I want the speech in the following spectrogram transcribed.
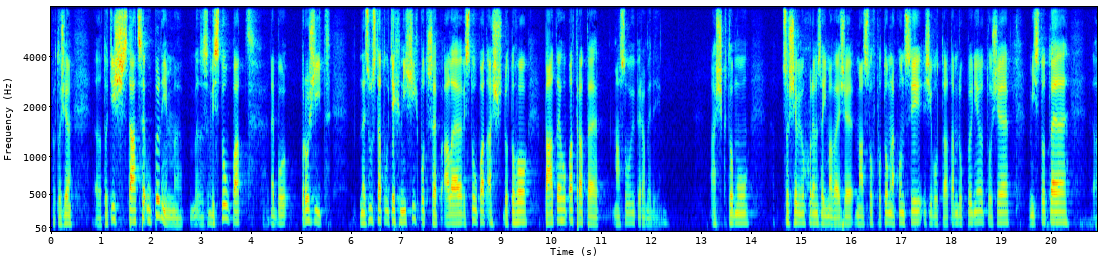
Protože eh, totiž stát se úplným, vystoupat nebo prožít, nezůstat u těch nižších potřeb, ale vystoupat až do toho pátého patra té pyramidy. Až k tomu, Což je mimochodem zajímavé, že Máslov potom na konci života tam doplnil to, že místo té uh,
